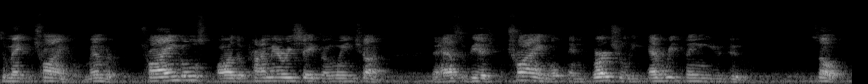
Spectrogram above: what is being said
to make a triangle. Remember, triangles are the primary shape in Wing Chun. There has to be a triangle in virtually everything you do. So,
